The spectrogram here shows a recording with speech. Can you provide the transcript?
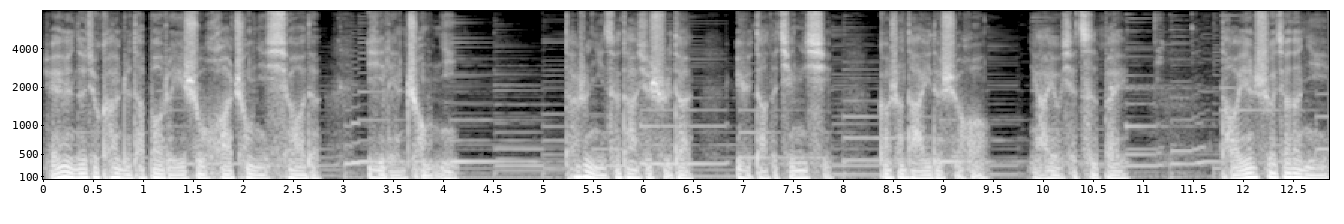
远远的就看着他抱着一束花冲你笑的，一脸宠溺。他是你在大学时代遇到的惊喜。刚上大一的时候，你还有些自卑，讨厌社交的你，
